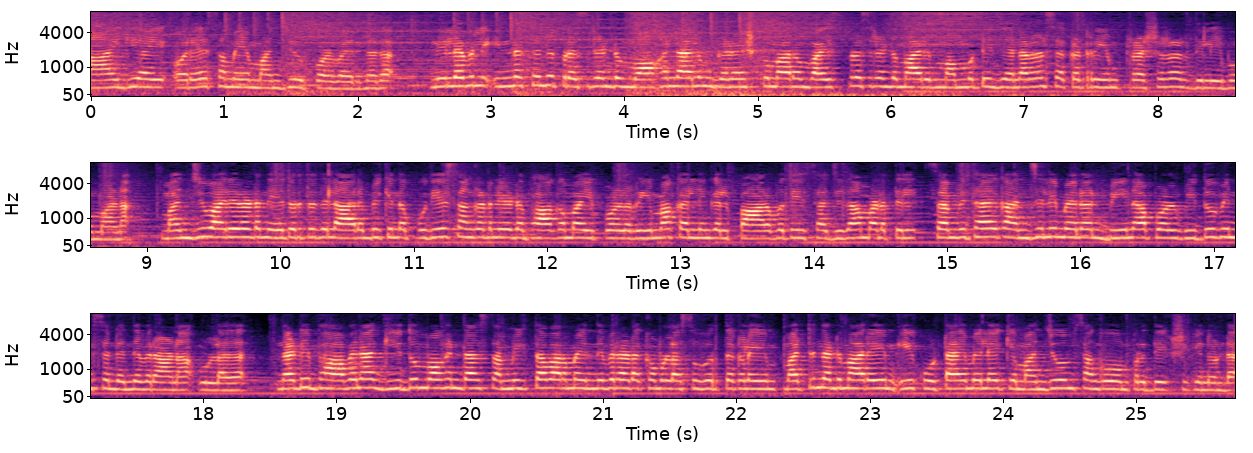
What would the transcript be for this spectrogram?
നായികയായി ഒരേ സമയം മഞ്ജു ഇപ്പോൾ വരുന്നത്. നിലവിൽ ഇന്നസെന്റ് പ്രസിഡന്റും മോഹൻലാലും ഗണേഷ് കുമാറും വൈസ് പ്രസിഡന്റുമാരും മമ്മൂട്ടി ജനറൽ സെക്രട്ടറിയും ട്രഷറർ ദിലീപുമാണ്. മഞ്ജു വാര്യരുടെ നേതൃത്വത്തിൽ ആരംഭിക്കുന്ന പുതിയ സംഘടനയുടെ ഭാഗമായി ഇപ്പോൾ റീമ കല്ലിങ്കൽ പാർവതി സജിത മഠത്തിൽ സംവിധായക അഞ്ജലി മേനോൻ ബീന പോൾ വിധു വിൻസെന്റ് എന്നിവരാണ് ഉള്ളത്. നടി ഭാവന ഗീതു മോഹൻദാസ് സംയുക്ത വർമ്മ എന്നിവരടക്കമുള്ള സുഹൃത്തുക്കളെയും മറ്റു നടിമാരെയും ഈ കൂട്ടായ്മയിലേക്ക് മഞ്ജുവും സംഘവും പ്രതീക്ഷിക്കുന്നുണ്ട്.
